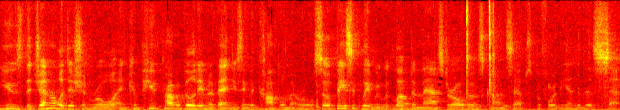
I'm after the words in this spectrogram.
Use the general addition rule and compute probability of an event using the complement rule. So basically, we would love to master all those concepts before the end of this set.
